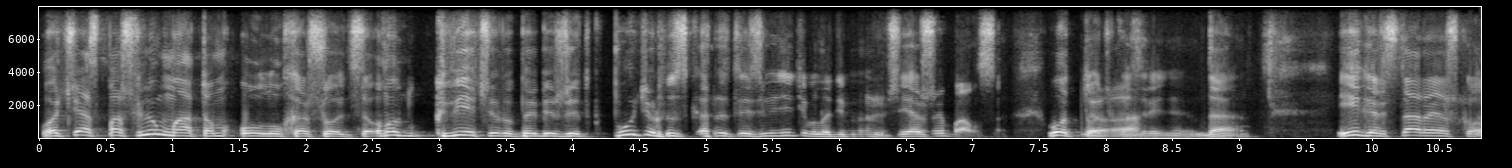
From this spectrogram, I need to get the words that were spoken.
Вот сейчас пошлю матом Олуха Шольца, он к вечеру прибежит к Путину и скажет, извините, Владимир Ильич, я ошибался. Вот Да. точка зрения, да. Игорь, Старая школа.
